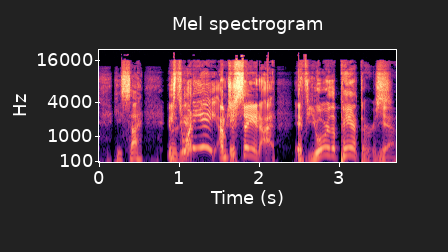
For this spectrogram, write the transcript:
he signed. He's twenty eight. I'm just saying, I, if you're the Panthers, Yeah.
